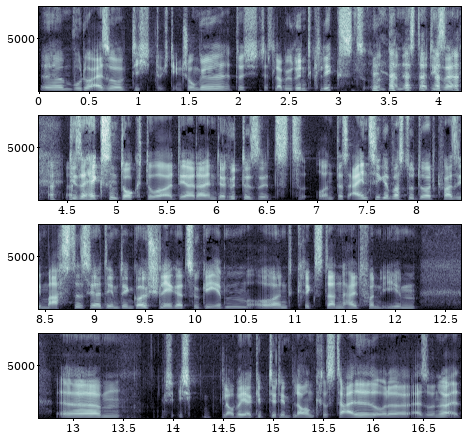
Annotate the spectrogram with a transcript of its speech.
ähm, wo du also dich durch den Dschungel, durch das Labyrinth klickst und dann ist da dieser, dieser Hexendoktor, der da in der Hütte sitzt. Und das Einzige, was du dort quasi machst, ist ja, dem den Golfschläger zu geben und kriegst dann halt von ihm ähm, ich, ich, glaube, er gibt dir den blauen Kristall oder also ne,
